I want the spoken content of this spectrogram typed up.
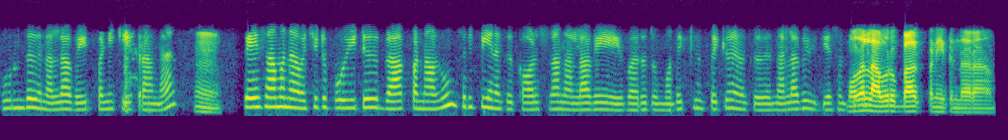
கூர்ந்து நல்லா வெயிட் பண்ணி கேக்குறாங்க. பேசாம நான் வச்சுட்டு போயிட்டு பிளாக் பண்ணாலும் திருப்பி எனக்கு கால்ஸ் எல்லாம் நல்லாவே வருது. முதக்கும் இப்பைக்கும் எனக்கு நல்லாவே வித்தியாசம். முதல்ல அவரு பிளாக் பண்ணிட்டு இருந்தாரா?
